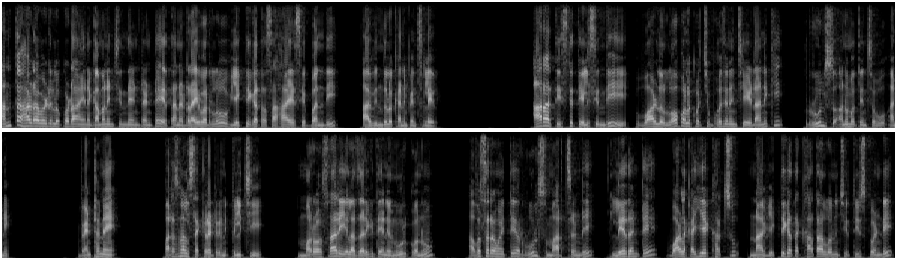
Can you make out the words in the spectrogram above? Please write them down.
అంత హడావడిలో కూడా ఆయన గమనించిందేంటంటే తన డ్రైవర్లు వ్యక్తిగత సహాయ సిబ్బంది ఆ విందులో కనిపించలేదు. ఆరా తీస్తే తెలిసింది వాళ్ళు లోపలికొచ్చి భోజనం చేయడానికి రూల్స్ అనుమతించవు అని. వెంటనే పర్సనల్ సెక్రటరీని పిలిచి మరోసారి ఇలా జరిగితే నేను ఊరుకోను అవసరమైతే రూల్స్ మార్చండి లేదంటే వాళ్ళకయ్యే ఖర్చు నా వ్యక్తిగత ఖాతాలో నుంచి తీసుకోండి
